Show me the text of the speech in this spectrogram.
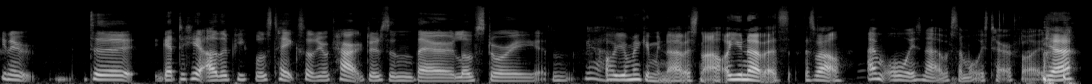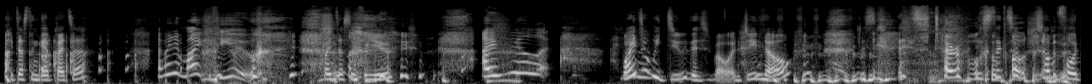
you know, to get to hear other people's takes on your characters and their love story, and yeah, oh, you're making me nervous now. Are you nervous as well? I'm always nervous. I'm always terrified. Yeah, it doesn't get better, I mean, it might for you. but it doesn't for you. I feel like Why do we do this, Rowan? Do you know? it's terrible. It's like some, some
